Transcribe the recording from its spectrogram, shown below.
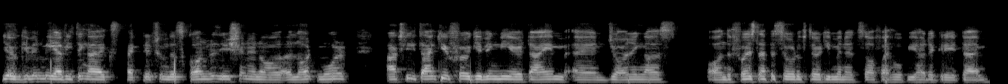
you've given me everything I expected from this conversation and a lot more. Actually, thank you for giving me your time and joining us on the first episode of 30 Minutes Off. I hope you had a great time.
